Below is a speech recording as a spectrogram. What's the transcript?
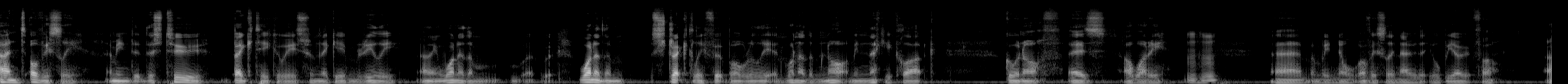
and obviously, I mean, th- there's two big takeaways from the game. Really, I think one of them, one of them strictly football related, one of them not. I mean, Nicky Clark going off is a worry, mm-hmm. um, and we know obviously now that he'll be out for. Uh,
